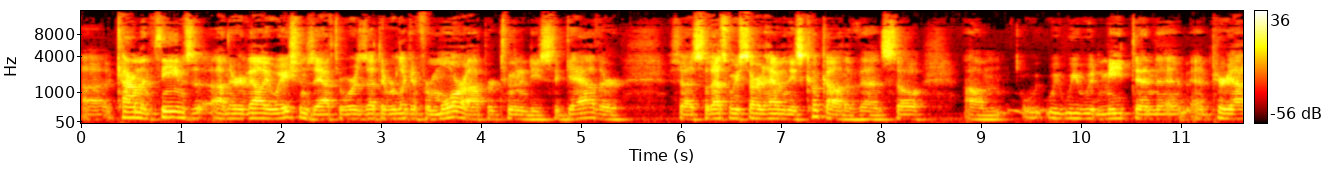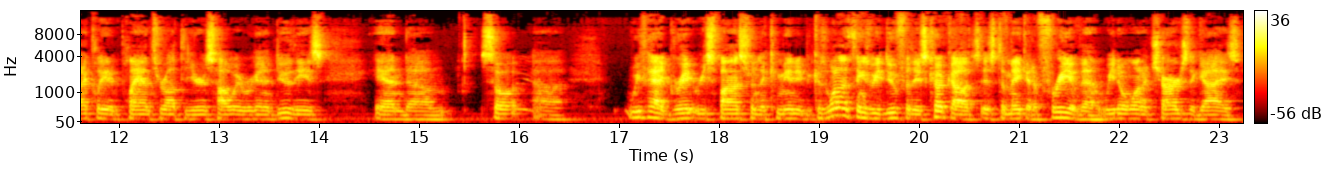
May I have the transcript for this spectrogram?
uh, common themes on their evaluations afterwards that they were looking for more opportunities to gather. So, so that's when we started having these cookout events. So um, we, we would meet and, and periodically and plan throughout the years how we were going to do these. And um, so uh, we've had great response from the community because one of the things we do for these cookouts is to make it a free event. We don't want to charge the guys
